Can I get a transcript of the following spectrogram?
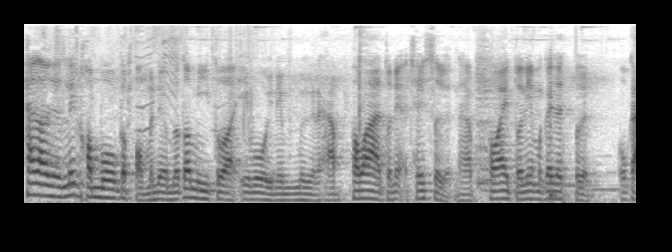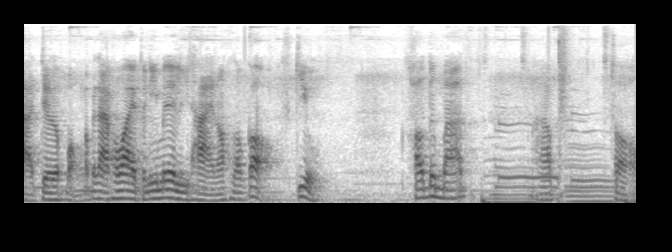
ให้เราจะเล่นคอมโบกับป๋องเหมือนเดิมแล้วก็มีตัวเอโวอยู่ในมือนะครับ เพราะว่าตัวเนี้ยใช้เสิร์ชนะครับ เพราะไอตัวเนี้ยมันก็จะเปิดโอกาสเจอกระป๋องก็ไม่ได้เพราะว่าไอตัวนี้ไม่ได้รีทายเนาะแล้วก็สกิลเคาน์เตอร์บัสนะครับสอง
